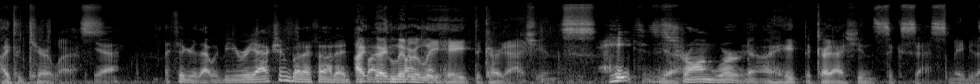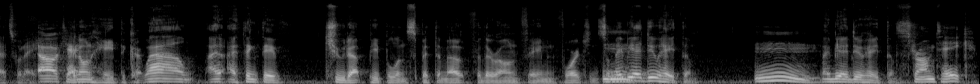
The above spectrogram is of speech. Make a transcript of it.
I could care less. Yeah. I figured that would be your reaction, but I thought I'd. I, I literally context. hate the Kardashians. hate is a Yeah. strong word. Yeah, I hate the Kardashian success. Maybe that's what I hate. Okay. I don't hate the Kar- Well, I, I think they've chewed up people and spit them out for their own fame and fortune. So maybe I do hate them. Mm. Maybe I do hate them. Strong take.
